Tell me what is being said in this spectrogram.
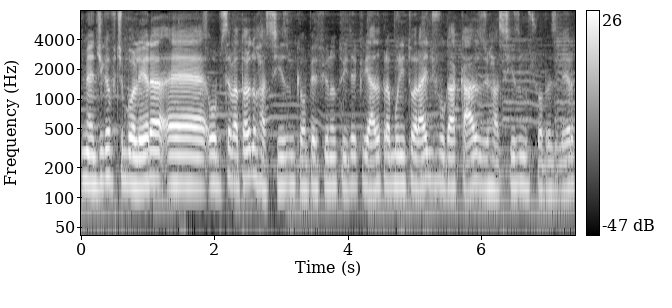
Minha dica futeboleira é o Observatório do Racismo, que é um perfil no Twitter criado para monitorar e divulgar casos de racismo no futebol brasileiro.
